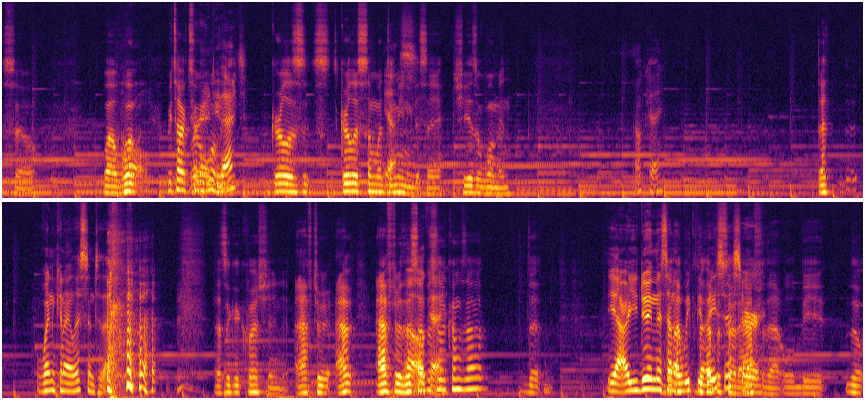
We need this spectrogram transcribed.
So, well, Oh, we talk to a woman. do that. Girl is girl is somewhat Yes. demeaning to say. She is a woman. Okay. That When can I listen to that? That's a good question. After after this Oh, okay. episode comes out, the yeah. Are you doing this on a weekly the basis episode or? after that will be the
